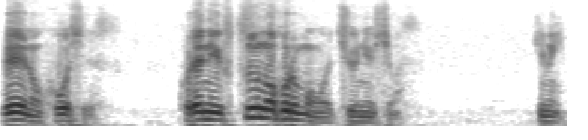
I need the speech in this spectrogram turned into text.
例の胞子です。これに普通のホルモンを注入します。君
